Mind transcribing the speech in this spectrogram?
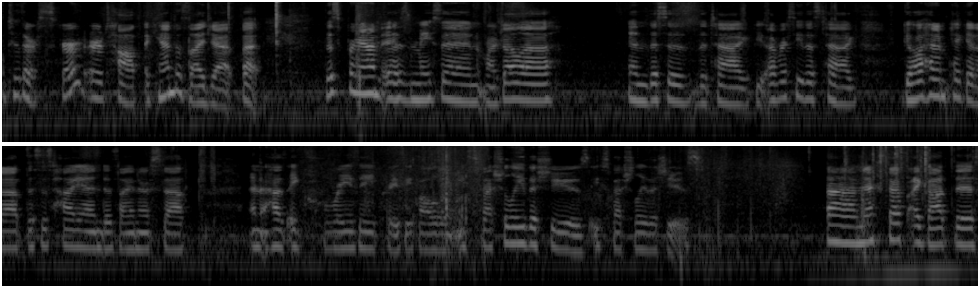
it's either skirt or top. I can't decide yet, but this brand is Maison Margiela, and this is the tag. If you ever see this tag, go ahead and pick it up. This is high-end designer stuff, and it has a crazy, crazy following, especially the shoes, especially the shoes. Um, next up, I got this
